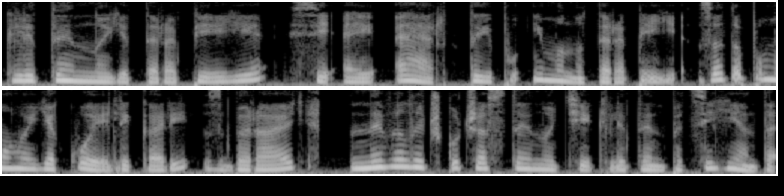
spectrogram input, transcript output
клітинної терапії CAR типу імунотерапії, за допомогою якої лікарі збирають невеличку частину ті клітин пацієнта,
